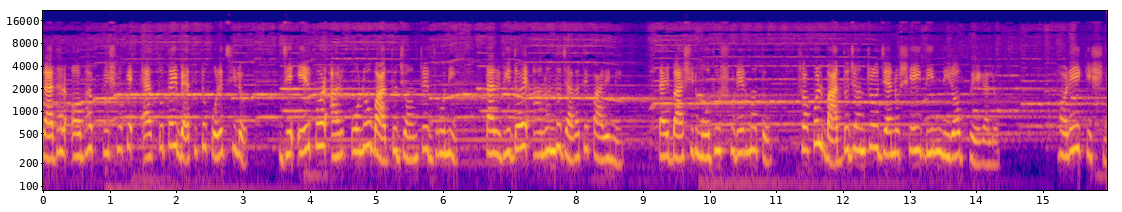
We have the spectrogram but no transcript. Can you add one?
রাধার অভাব কৃষ্ণকে এতটাই ব্যথিত করেছিল যে এরপর আর কোনো বাদ্যযন্ত্রের ধ্বনি তার হৃদয়ে আনন্দ জাগাতে পারেনি। তাই বাঁশির মধুর সুরের মতো সকল বাদ্যযন্ত্র যেন সেই দিন নীরব হয়ে গেল। হরে কৃষ্ণ।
